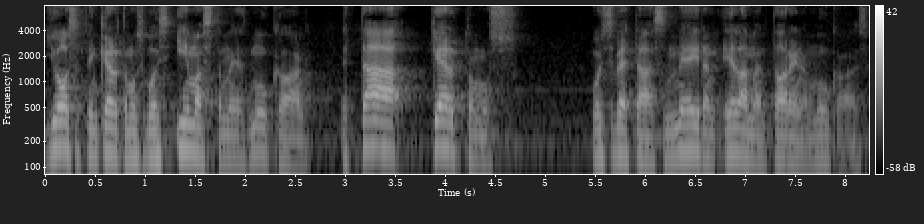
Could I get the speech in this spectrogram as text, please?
Joosefin kertomus voisi imasta meidät mukaan. Että tämä kertomus voisi vetää sen meidän elämän tarinan mukaansa.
